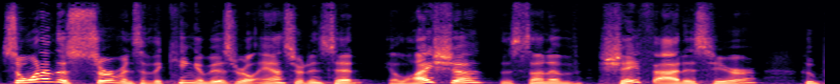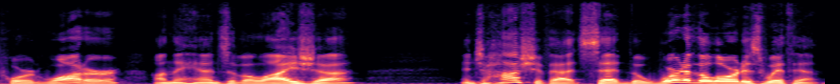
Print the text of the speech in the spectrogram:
So one of the servants of the king of Israel answered and said, Elisha, the son of Shaphat, is here, who poured water on the hands of Elijah. And Jehoshaphat said, The word of the Lord is with him.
